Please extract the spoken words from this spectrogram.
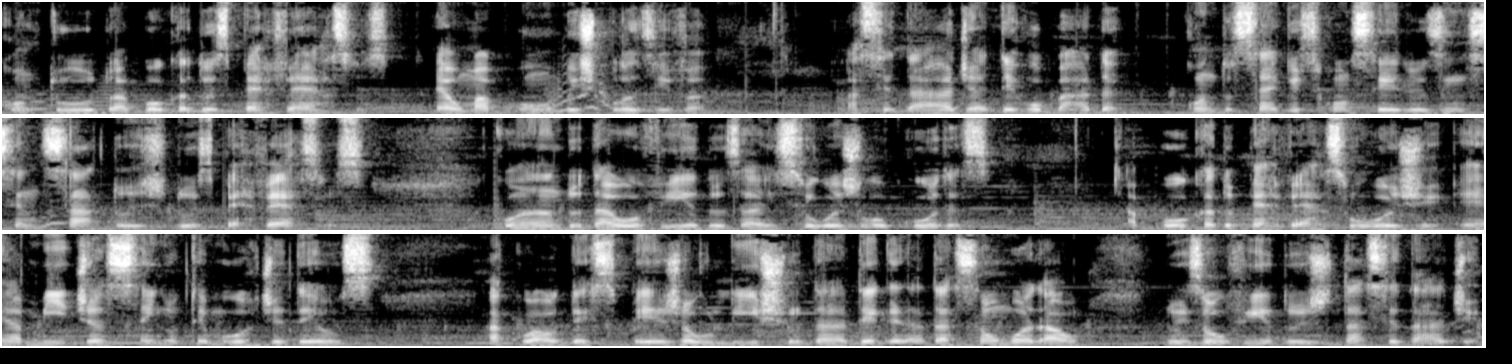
Contudo, a boca dos perversos é uma bomba explosiva. A cidade é derrubada quando segue os conselhos insensatos dos perversos quando dá ouvidos às suas loucuras. A boca do perverso hoje é a mídia sem o temor de Deus, a qual despeja o lixo da degradação moral nos ouvidos da cidade.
